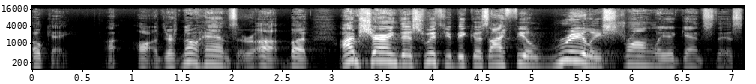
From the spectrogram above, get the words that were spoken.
Okay. Uh, uh, there's no hands that are up, but I'm sharing this with you because I feel really strongly against this.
